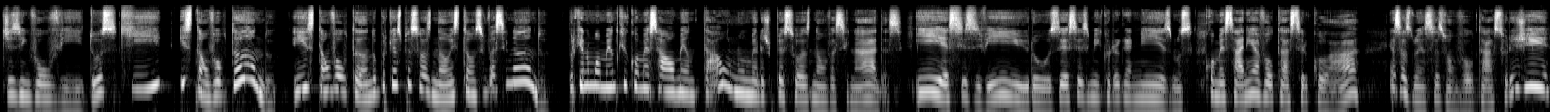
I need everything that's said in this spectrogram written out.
desenvolvidos, que estão voltando. E estão voltando porque as pessoas não estão se vacinando. Porque no momento que começar a aumentar o número de pessoas não vacinadas e esses vírus, esses micro-organismos começarem a voltar a circular, essas doenças vão voltar a surgir.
